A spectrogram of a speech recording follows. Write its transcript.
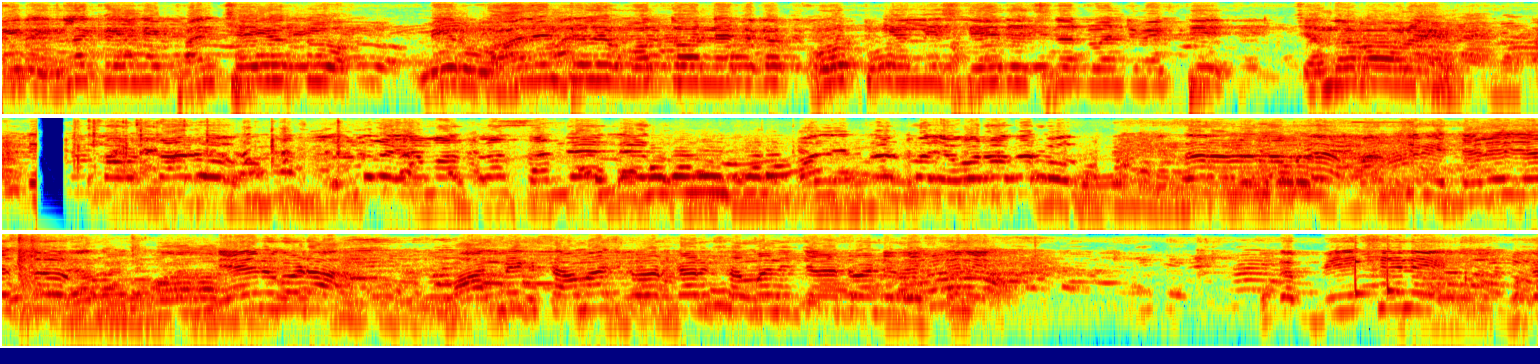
మీరు ఇళ్ళకి వెళ్ళి పని చేయొద్దు. మీరు వాలంటీర్లే మొత్తం అన్నట్టుగా కోర్టుకెళ్ళి స్టే తెచ్చినటువంటి వ్యక్తి చంద్రబాబు నాయుడు. అంటే ఇందులో ఏమాత్రం సందేహం లేదు. వాళ్ళ ఇద్దరిలో ఎవరో ఇద్దరు తెలియజేస్తూ నేను కూడా వాల్మీకి సామాజిక వర్గానికి సంబంధించినటువంటి వ్యక్తిని ఒక బీసీని ఒక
